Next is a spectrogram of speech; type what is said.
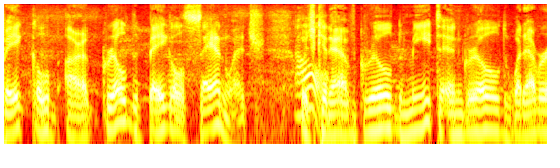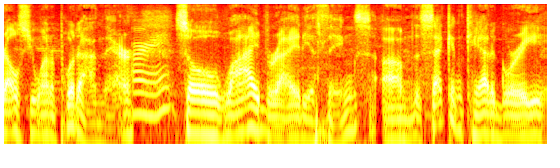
bagel, uh, grilled bagel sandwich, which Oh. can have grilled meat and grilled whatever else you want to put on there. All right. So wide variety of things. Um, the second category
